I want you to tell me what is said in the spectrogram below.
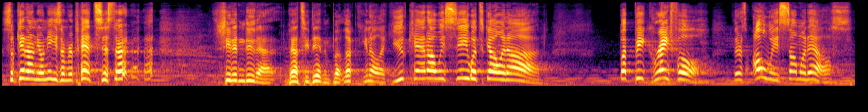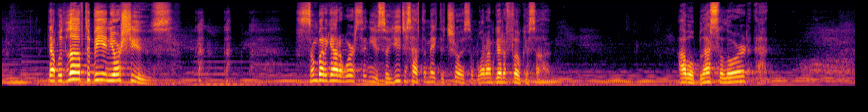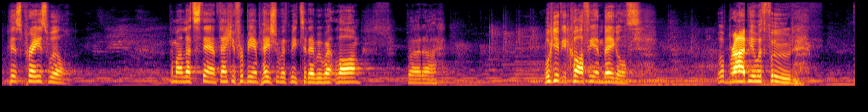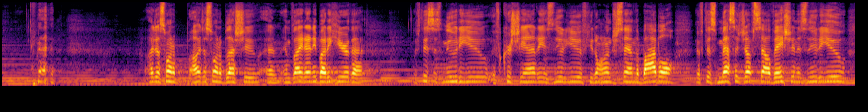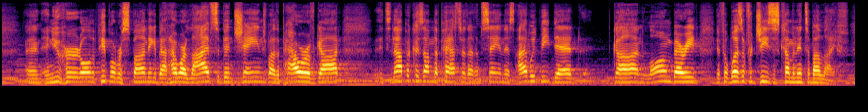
So get on your knees and repent, sister. she didn't do that. Betsy didn't. But look, you know, like you can't always see what's going on. But be grateful. There's always someone else that would love to be in your shoes. Somebody got it worse than you, so you just have to make the choice of what I'm going to focus on. I will bless the Lord at His praise will. Come on, let's stand. Thank you for being patient with me today. We went long, but uh, we'll give you coffee and bagels. We'll bribe you with food. I just want to I just want to bless you and invite anybody here that if this is new to you, if Christianity is new to you, if you don't understand the Bible, if this message of salvation is new to you, and, and you heard all the people responding about how our lives have been changed by the power of God, it's not because I'm the pastor that I'm saying this. I would be dead, gone, long buried if it wasn't for Jesus coming into my life.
